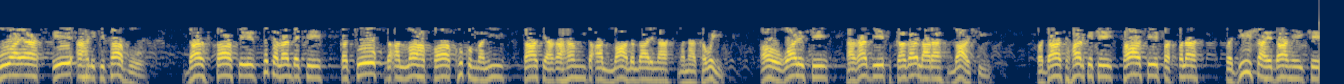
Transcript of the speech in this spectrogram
وایا اے اهل کتابو دا تاسو څه چلند کې کڅوک د الله پاک حکم مني تاسو هغه هم د الله د لارې نه منا کوي او غواړي چې هغه دې په کاغه لاره لاړ شي په داسې حال کې چې تاسو په خپل په دې شاهدانې چې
